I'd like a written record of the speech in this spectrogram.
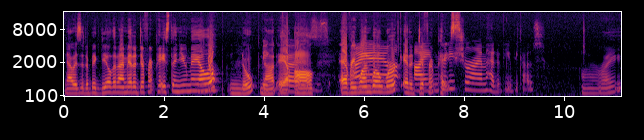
Now, is it a big deal that I'm at a different pace than you, Mayella? Nope. Nope, not at all. Everyone I will work at a different pace. I'm pretty sure I'm ahead of you because All right.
